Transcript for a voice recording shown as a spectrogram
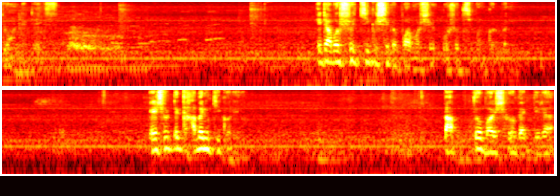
two hundred x এটা অবশ্যই চিকিৎসকের পরামর্শে ওষুধ সেবন করবেন। এই খাবেন কি করে? প্রাপ্তবয়স্ক ব্যক্তিরা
